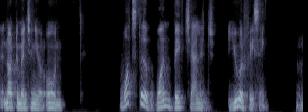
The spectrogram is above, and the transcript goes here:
not to mention your own what's the one big challenge you are facing? Mm-hmm.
